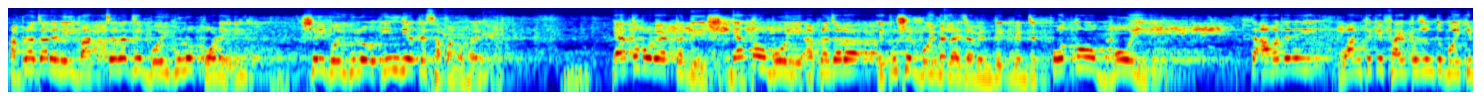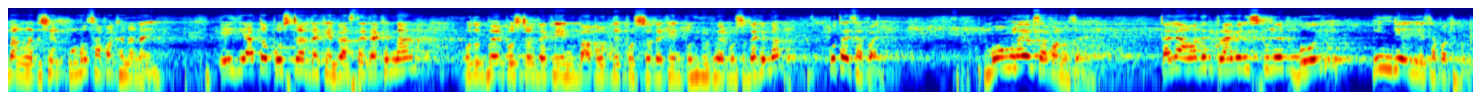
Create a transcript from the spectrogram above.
আপনারা জানেন, এই বাচ্চারা যে বইগুলো পড়ে, সেই বইগুলো ইন্ডিয়াতে ছাপানো হয়। এত বড় একটা দেশ, এত বই, আপনারা যারা একুশের বই মেলায় যাবেন, দেখবেন যে কত বই। তা আমাদের এই ওয়ান থেকে ফাইভ পর্যন্ত বই কি বাংলাদেশের কোনো ছাপাখানা নাই? এই যে এত পোস্টার দেখেন, রাস্তায় দেখেন না? অদূত ভাইয়ের পোস্টার দেখেন, বাবরদের পোস্টার দেখেন, কোহিনুর ভাইয়ের পোস্টার দেখেন না? কোথায় ছাপায়? মংলায়ও ছাপানো যায়। তাহলে আমাদের প্রাইমারি স্কুলের বই ইন্ডিয়ায় নিয়ে ছাপাতে হবে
